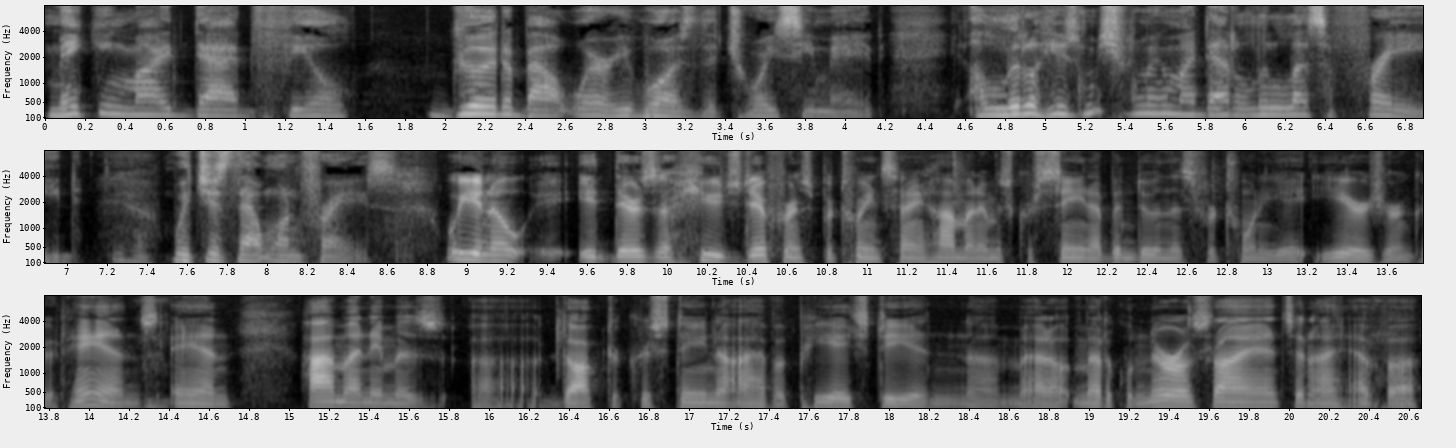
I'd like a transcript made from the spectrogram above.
making my dad feel good about where he was, the choice he made. A little, he was she was making my dad a little less afraid, Yeah. which is that one phrase. Well, you know, it, there's a huge difference between saying, "Hi, my name is Christine. I've been doing this for 28 years. You're in good hands," Mm-hmm. and "Hi, my name is uh, Dr. Christina. I have a PhD in uh, med- medical neuroscience, and I have a,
